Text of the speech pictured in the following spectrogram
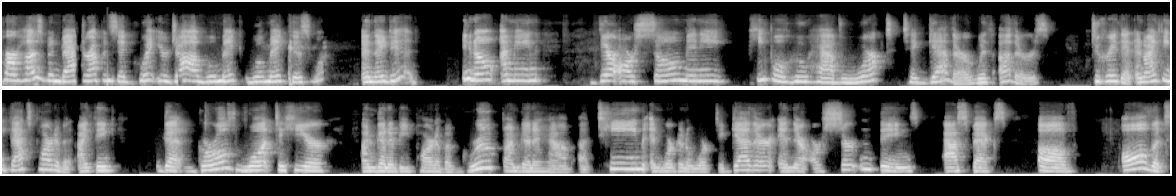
her husband backed her up and said quit your job we'll make we'll make this work and they did you know i mean there are so many people who have worked together with others to create that. And i think that's part of it. I think that girls want to hear i'm going to be part of a group i'm going to have a team and we're going to work together. And there are certain things aspects of all the,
